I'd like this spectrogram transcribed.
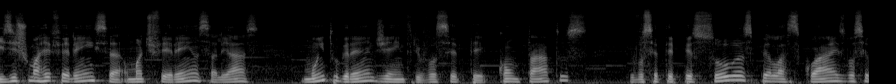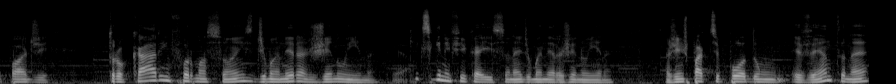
existe uma referência, uma diferença, aliás, muito grande entre você ter contatos e você ter pessoas pelas quais você pode trocar informações de maneira genuína. Yeah. O que, que significa isso, né, de maneira genuína? A gente participou de um evento, né,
